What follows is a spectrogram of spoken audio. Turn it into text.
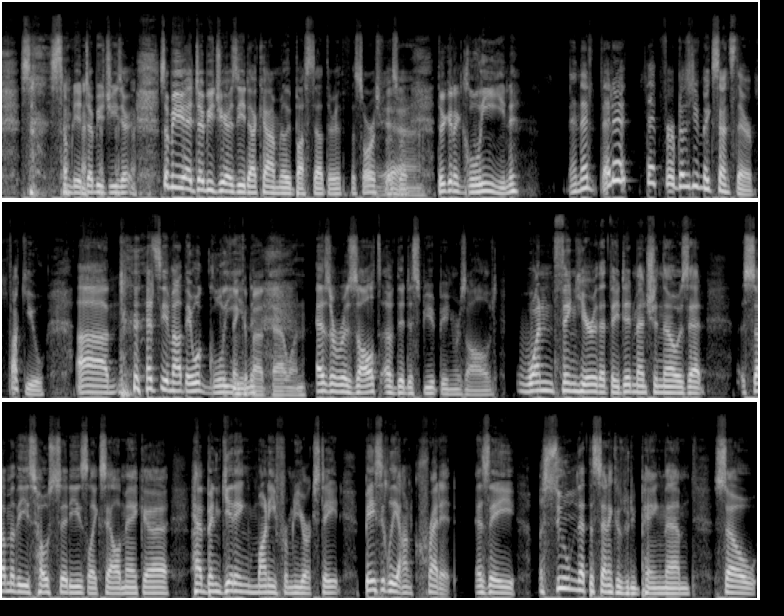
somebody at WGR, somebody at WGRZ.com really bust out their thesaurus for this one. They're going to glean, and that that it, that verb doesn't even make sense there. Fuck you. Um, that's the amount they will glean Think about that one. as a result of the dispute being resolved. One thing here that they did mention though is that some of these host cities like Salamanca have been getting money from New York State basically on credit as they assume that the Senecas would be paying them. So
